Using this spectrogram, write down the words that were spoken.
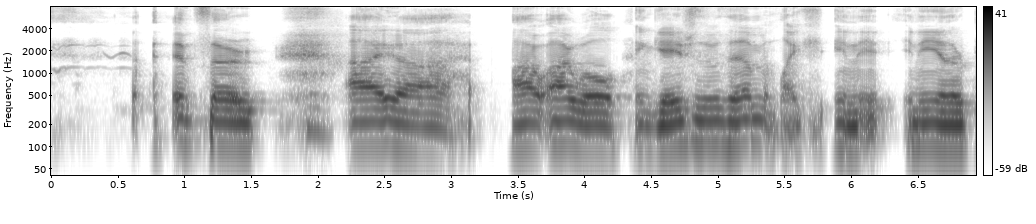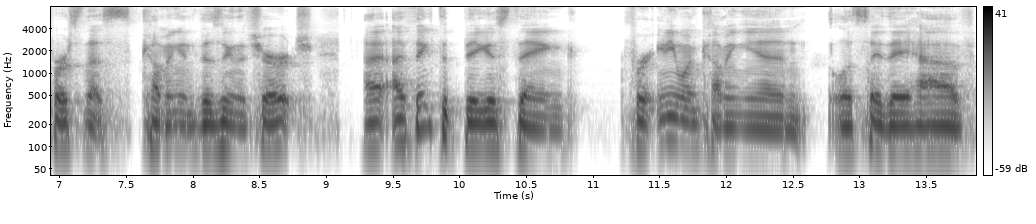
and so I, uh, I, I will engage with them like in, in any other person that's coming and visiting the church. I, I think the biggest thing for anyone coming in, let's say they have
